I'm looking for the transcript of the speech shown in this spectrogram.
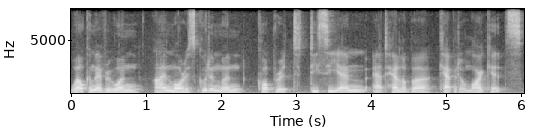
Welcome everyone. I'm Morris Gutermann, Corporate DCM at Helaba Capital Markets.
